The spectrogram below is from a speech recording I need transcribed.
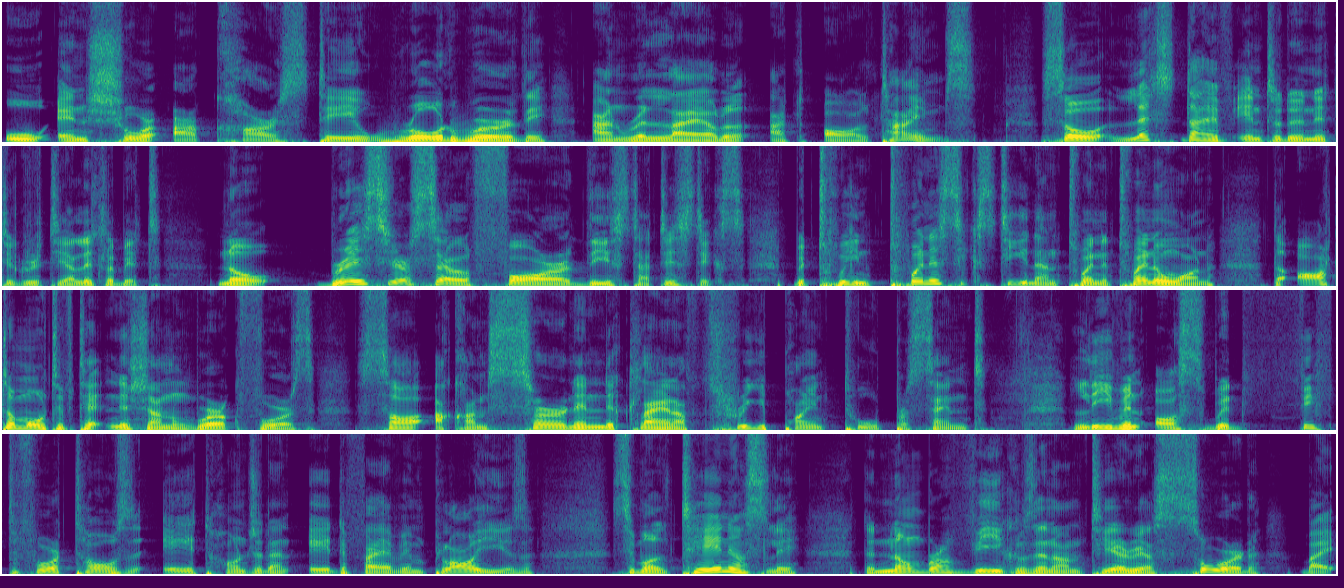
who ensure our cars stay roadworthy and reliable at all times. So let's dive into the nitty gritty a little bit. Now, Brace yourself for these statistics. Between 2016 and 2021, the automotive technician workforce saw a concerning decline of 3.2%, leaving us with 54,885 employees. Simultaneously, the number of vehicles in Ontario soared by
